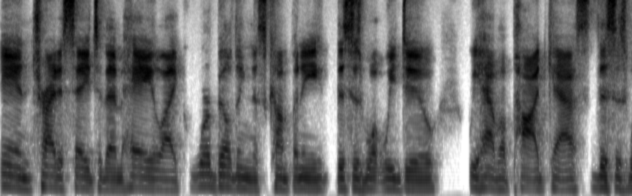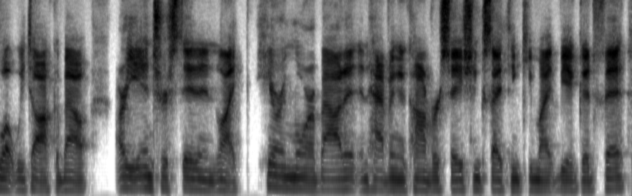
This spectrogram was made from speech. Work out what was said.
and try to say to them, hey, like we're building this company. This is what we do. We have a podcast. This is what we talk about. Are you interested in like hearing more about it and having a conversation? Because I think you might be a good fit.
